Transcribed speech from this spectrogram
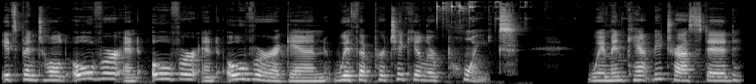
It's been told over and over and over again with a particular point. Women can't be trusted.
